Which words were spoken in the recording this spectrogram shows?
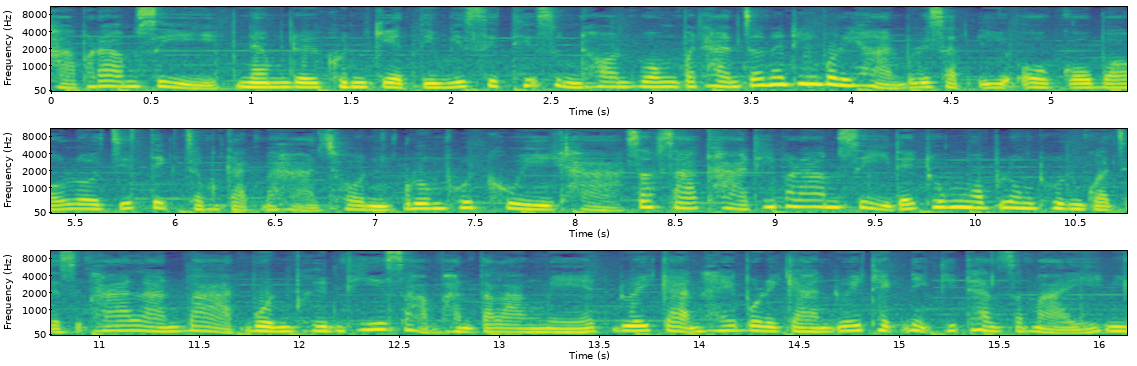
ขาพระราม 4 นำโดยคุณเกียรติวิสิทธิสุนทรวงศ์ประธานเจ้าหน้าที่บริหารบริษัท Leo Global Logistics จำกัดมหาชน ร่วมพูดคุยค่ะสับสาขาที่พระราม 4 ได้ทุ่มงบลงทุนกว่า 75 ล้านบาท บนพื้นที่ 3,000 ตารางเมตร ด้วยการให้บริการด้วยเทคนิคที่ทันสมัย มี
